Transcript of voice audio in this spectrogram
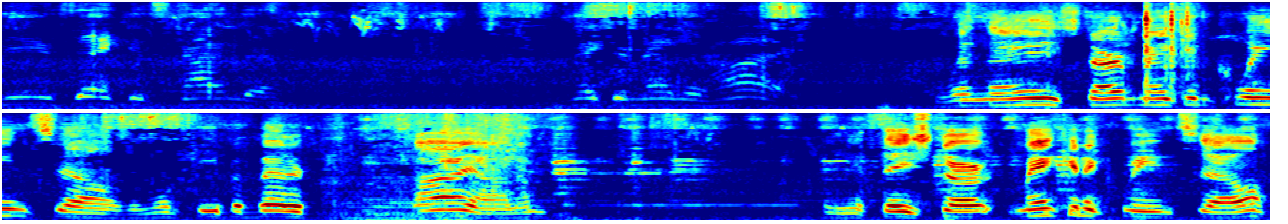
do you think it's time to make another hive? when they start making queen cells, and we'll keep a better eye on them. And if they start making a queen cell,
